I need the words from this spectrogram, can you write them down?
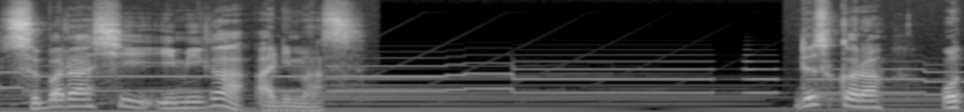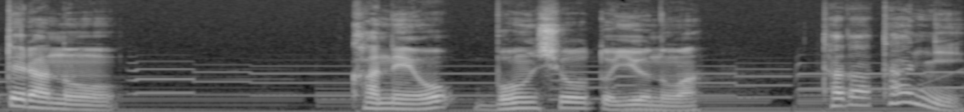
素晴らしい意味があります。ですからお寺の鐘を盆鐘というのはただ単に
